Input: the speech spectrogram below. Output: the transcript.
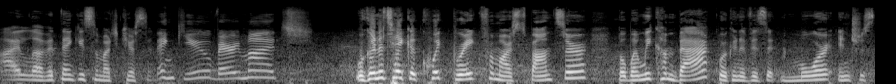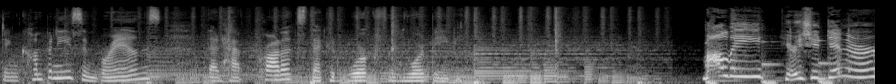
I love it. Thank you so much, Kirsten. Thank you very much. We're going to take a quick break from our sponsor, but when we come back, we're going to visit more interesting companies and brands that have products that could work for your baby. Molly, here's your dinner.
